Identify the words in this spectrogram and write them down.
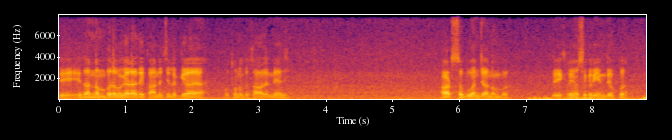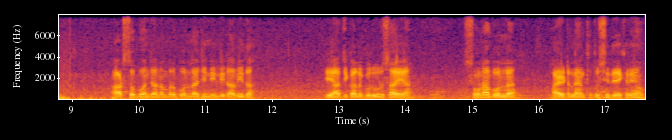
ਤੇ ਇਹਦਾ ਨੰਬਰ ਵਗੈਰਾ ਇਹਦੇ ਕੰਨ 'ਚ ਲੱਗਿਆ ਹੋਇਆ, ਉਹ ਤੁਹਾਨੂੰ ਦਿਖਾ ਦਿੰਨੇ ਆ ਜੀ। 852 ਨੰਬਰ ਦੇਖ ਰਹੇ ਹੋ ਸਕਰੀਨ ਦੇ ਉੱਪਰ। 852 ਨੰਬਰ ਬੁੱਲ ਹੈ ਜੀ, ਨੀਲੀ ਰਾਵੀ ਦਾ। ਇਹ ਅੱਜ ਕੱਲ ਗੁਰੂ ਰਸਾਏ ਆ, ਸੋਹਣਾ ਬੁੱਲ ਹੈ ਹਾਈਟ ਲੈਂਥ ਤੁਸੀਂ ਦੇਖ ਰਹੇ ਹੋ।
